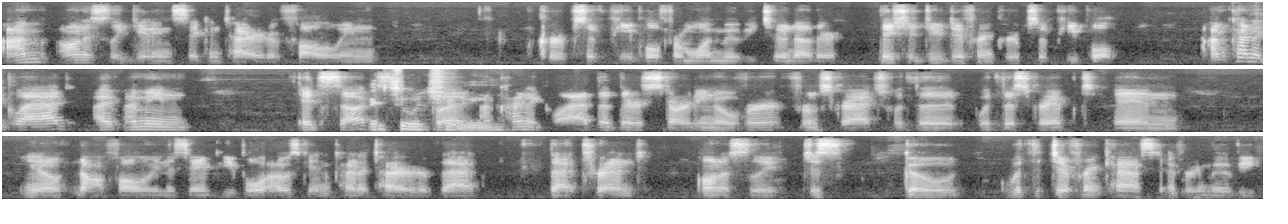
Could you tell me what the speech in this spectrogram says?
I'm honestly getting sick and tired of following groups of people from one movie to another. They should do different groups of people. I'm kind of glad. I, I mean it sucks I see what you but i'm kind of glad that they're starting over from scratch with the with the script and you know not following the same people i was getting kind of tired of that that trend honestly just go with a different cast every movie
